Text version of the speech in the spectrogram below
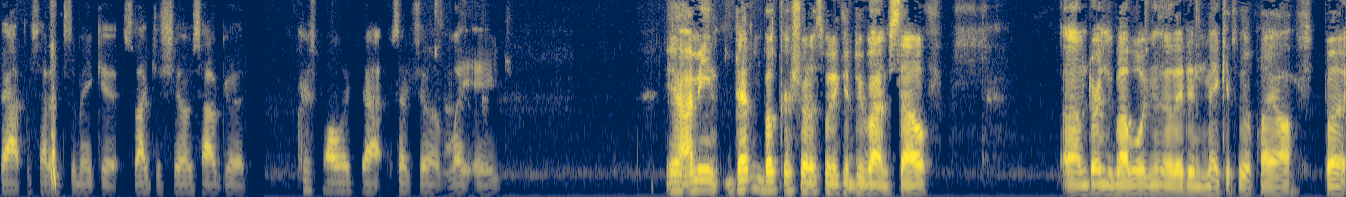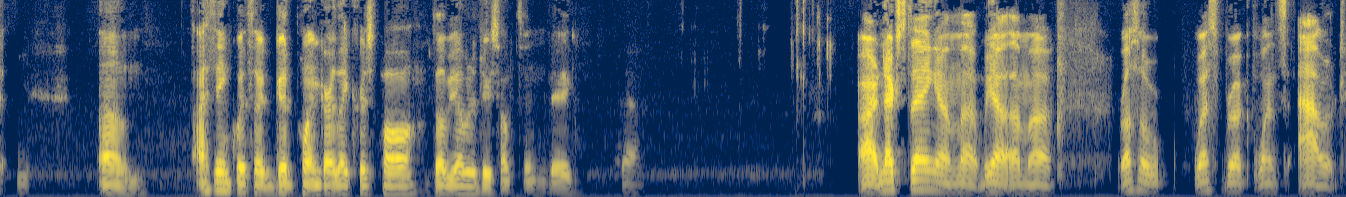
bad percentage to make it. So that just shows how good Chris Paul is at such a late age. Yeah, I mean Devin Booker showed us what he could do by himself um, during the bubble, even though they didn't make it to the playoffs. But um, I think with a good point guard like Chris Paul, they'll be able to do something big. Yeah. All right, next thing, um, uh, we got um, uh, Russell Westbrook wants out.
